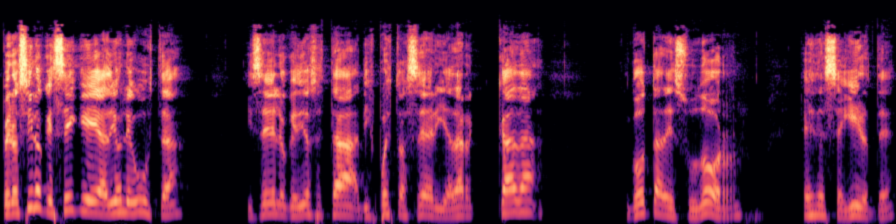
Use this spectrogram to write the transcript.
Pero sí lo que sé que a Dios le gusta y sé lo que Dios está dispuesto a hacer y a dar cada gota de sudor es de seguirte.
